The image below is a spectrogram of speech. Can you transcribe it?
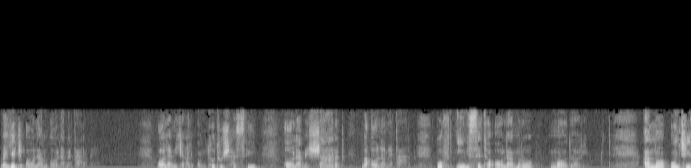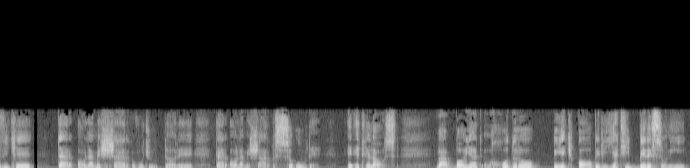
و یک عالم عالم غربه. عالمی که الان تو توش هستی عالم شرق و عالم غرب. گفت این سه تا عالم رو ما داریم. اما اون چیزی که در عالم شرق وجود داره در عالم شرق سعوده اعتلاست و باید خود رو به یک قابلیتی برسونی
